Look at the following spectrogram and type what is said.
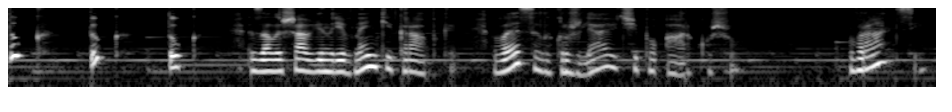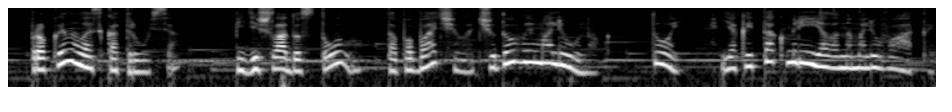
Тук, тук, тук. Залишав він рівненькі крапки, весело кружляючи по аркушу. Вранці прокинулась Катруся, підійшла до столу та побачила чудовий малюнок, той, який так мріяла намалювати.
